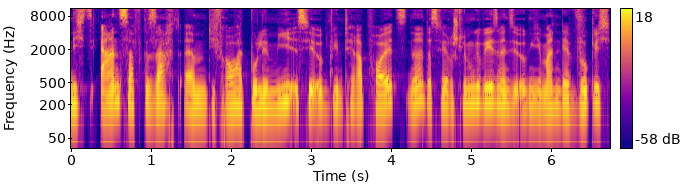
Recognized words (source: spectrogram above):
Nicht ernsthaft gesagt, ähm, die Frau hat Bulimie, ist hier irgendwie ein Therapeut, ne? Das wäre schlimm gewesen, wenn sie irgendjemanden, der wirklich,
